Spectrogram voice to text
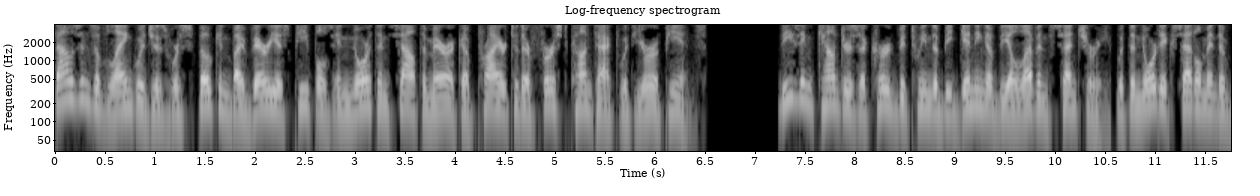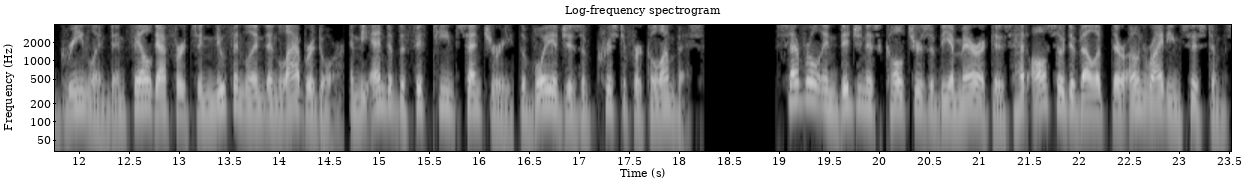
Thousands of languages were spoken by various peoples in North and South America prior to their first contact with Europeans. These encounters occurred between the beginning of the 11th century with the Nordic settlement of Greenland and failed efforts in Newfoundland and Labrador and the end of the 15th century the voyages of Christopher Columbus. Several indigenous cultures of the Americas had also developed their own writing systems,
